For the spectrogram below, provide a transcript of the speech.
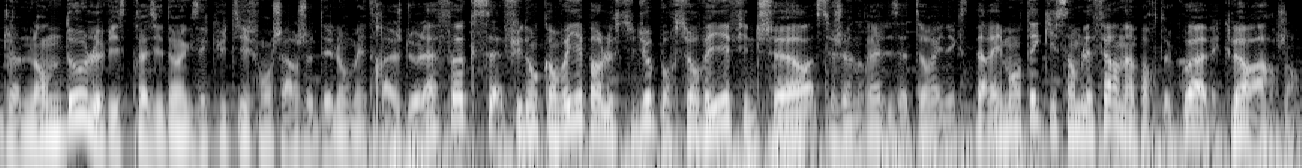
John Lando, le vice-président exécutif en charge des longs métrages de la Fox, fut donc envoyé par le studio pour surveiller Fincher, ce jeune réalisateur inexpérimenté qui semblait faire n'importe quoi avec leur argent.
